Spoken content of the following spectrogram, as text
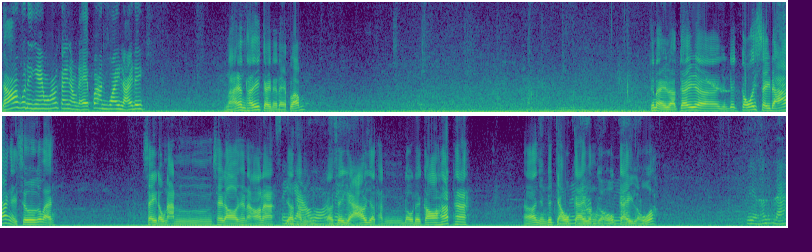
Đó có đi ngang qua cái cây nào đẹp á anh quay lại đi. Nãy anh thấy cây này đẹp lắm. Cái này là cái ờ, những cái cối xây đá ngày xưa các bạn xây đậu nành xây đồ xây nọ nè. Xây giờ gạo thành rồi rồi xây xây gạo. giờ thành đồ decor hết ha. Đó những cái chậu cây bằng gỗ cây lũa. Bây giờ hết nước đá.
